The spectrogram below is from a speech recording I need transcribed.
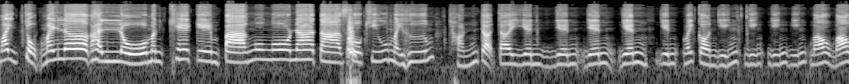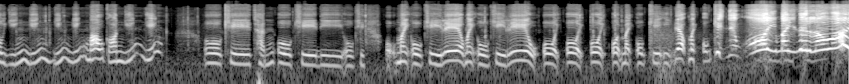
ไม่จบไม่เลิกฮัลโหล มันแค่เกมปลาโง่โง่หน้าตาโซคิ้วไม่หืม ฉันจะใจเย็นเย็นเย็นเย็นเย็นไว้ก่อนหญิงหญิงหญิงหญิงเบาเบาหญิงหญิงหญิงหญิงเบาก่อนหญิงหญิงโอเค ฉันโอเคดีโอเคโอไม่โอเคแล้วไม่โอเคแล้วโอ้ยโอ้ยโอ้ยโอ้ยไม่โอเคอีกแล้วไม่โอเคแล้วโอ้ยไม่ได้แล้วเว้ย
